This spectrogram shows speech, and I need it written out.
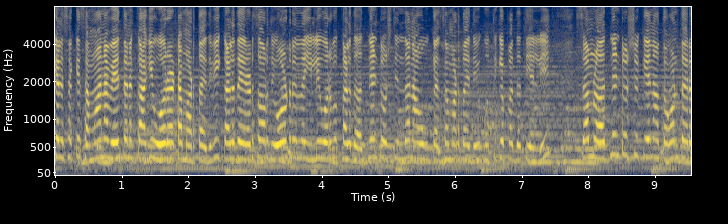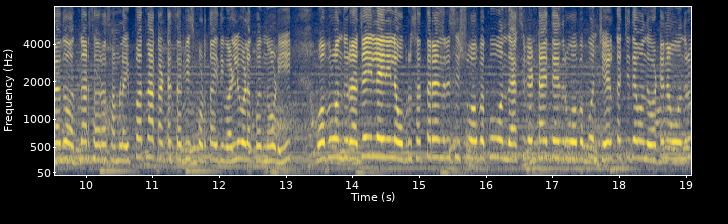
ಕೆಲಸಕ್ಕೆ ಸಮಾನ ವೇತನಕ್ಕಾಗಿ ಹೋರಾಟ ಮಾಡ್ತಾ ಇದ್ದೀವಿ ಕಳೆದ ಎರಡು ಸಾವಿರದ ಏಳರಿಂದ ಇಲ್ಲಿವರೆಗೂ ಕಳೆದ ಹದಿನೆಂಟು ವರ್ಷದಿಂದ ನಾವು ಕೆಲಸ ಮಾಡ್ತಾ ಇದೀವಿ ಗುತ್ತಿಗೆ ಪದ್ಧತಿಯಲ್ಲಿ. ಸಂಬಳ ಹದಿನೆಂಟು ವರ್ಷಕ್ಕೆ ನಾವು ತಗೊಳ್ತಾ ಇರೋದು ಹದಿನಾರು ಸಾವಿರ ಸಂಬಳ. ಇಪ್ಪತ್ನಾಲ್ಕು ಗಂಟೆ ಸರ್ವಿಸ್ ಕೊಡ್ತಾ ಇದೀವಿ ಹಳ್ಳಿ ಒಳಗೆ ಬಂದು ನೋಡಿ. ಒಬ್ರು ಒಂದು ರಜೆ ಇಲ್ಲ ಏನಿಲ್ಲ, ಒಬ್ರು ಸತ್ತಾರೆ ಅಂದ್ರೆ ಶಿಶು ಹೋಗ್ಬೇಕು, ಒಂದು ಆಕ್ಸಿಡೆಂಟ್ ಆಯ್ತು ಅಂದ್ರೆ ಹೋಗ್ಬೇಕು, ಒಂದು ಚೇಳು ಕಚ್ಚಿದೆ, ಒಂದು ಹೊಟ್ಟೆ ನಾವು ಅಂದ್ರೂ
